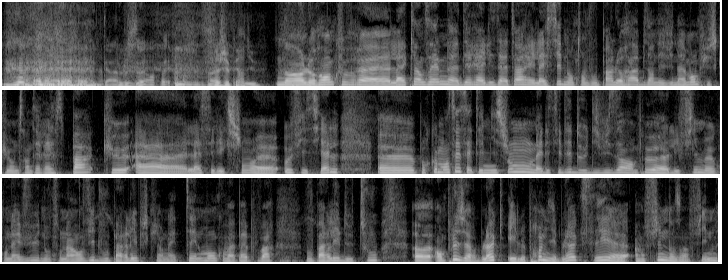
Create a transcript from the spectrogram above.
T'es un loser en fait. Ouais, j'ai perdu. Non, Laurent couvre euh, la quinzaine des réalisateurs et la cible dont on vous parlera bien évidemment puisqu'on ne s'intéresse pas que à euh, la sélection euh, officielle. Euh, pour commencer cette émission, on a décidé de diviser un peu euh, les films qu'on a vus et dont on a envie de vous parler puisqu'il y en a tellement qu'on va pas pouvoir vous parler de tout euh, en plusieurs blocs. Et le premier bloc, c'est euh, un film dans un film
